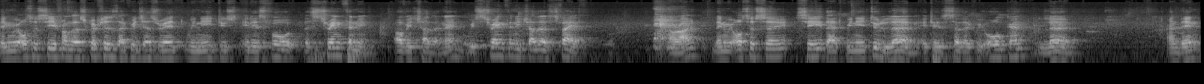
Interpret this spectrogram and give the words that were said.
Then we also see from the scriptures that we just read, we need to, it is for the strengthening of each other. No? We strengthen each other's faith. All right. Then we also see, see that we need to learn. It is so that we all can learn. And then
